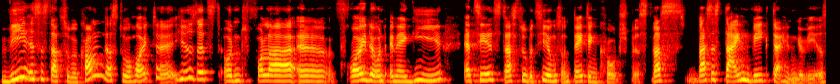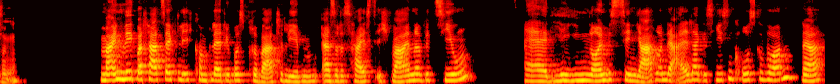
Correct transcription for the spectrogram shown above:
Wie ist es dazu gekommen, dass du heute hier sitzt und voller äh, Freude und Energie erzählst, dass du Beziehungs- und Dating-Coach bist? Was, was ist dein Weg dahin gewesen? Mein Weg war tatsächlich komplett übers private Leben. Also das heißt, ich war in einer Beziehung, äh, die ging neun bis zehn Jahre und der Alltag ist riesengroß geworden. Ja.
